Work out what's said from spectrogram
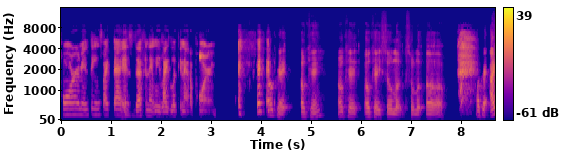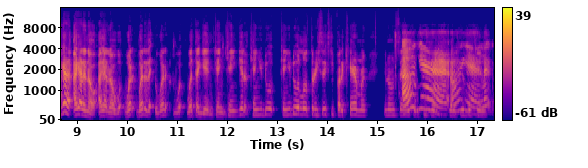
porn and things like that, it's definitely like looking at a porn. Okay, okay, okay, okay. So look, so look. Uh, okay. I got, to I got to know. I got to know what, what, what are they, what, what, what they getting? Can, can you get? Can you do, it? Can you do a little 360 for the camera? You know what I'm saying? Oh So the people, yeah. so the Oh people yeah. can. Let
